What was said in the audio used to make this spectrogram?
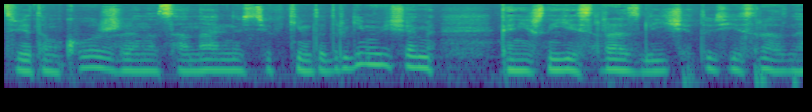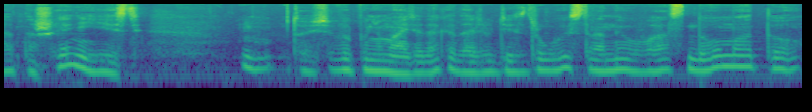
цветом кожи, национальностью, какими-то другими вещами, конечно, есть различия, то есть есть разные отношения, есть, то есть вы понимаете, да, когда люди из другой страны у вас дома, то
